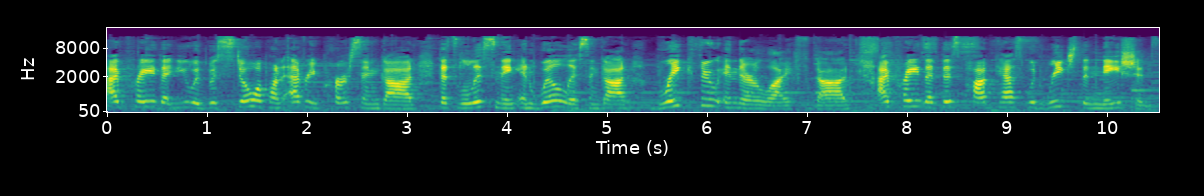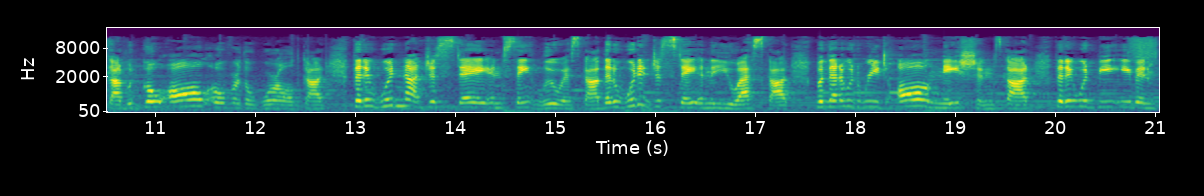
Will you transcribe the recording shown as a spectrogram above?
I pray that you would bestow upon every person, God, that's listening and will listen, God, breakthrough in their life, God. I pray that this podcast would reach the nations, God, would go all over the world, God, that it would not just stay in St. Louis, God, that it wouldn't just stay in the U.S., God, but that it would reach all nations, God, that it would be even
